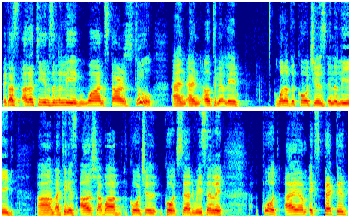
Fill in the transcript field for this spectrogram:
because the other teams in the league want stars too. And and ultimately one of the coaches in the league, um, I think it's Al Shabab coach coach said recently, quote, I am expected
